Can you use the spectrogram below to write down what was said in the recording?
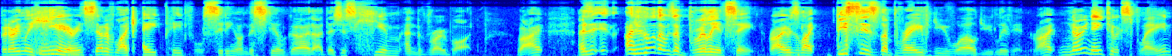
But only here, mm. instead of like eight people sitting on the steel girder, there's just him and the robot, right? And it, I thought that was a brilliant scene, right? It was like, this is the brave new world you live in, right? No need to explain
